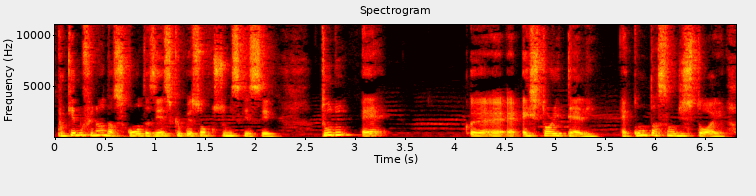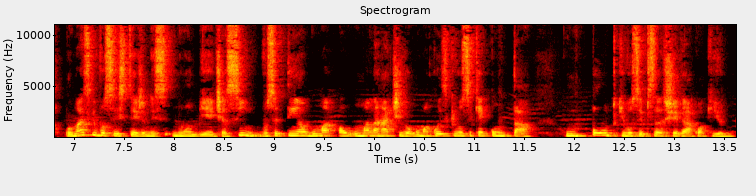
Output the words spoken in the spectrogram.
porque no final das contas, é isso que o pessoal costuma esquecer. Tudo é é, é, é, storytelling, é contação de história. Por mais que você esteja nesse, num ambiente assim, você tem alguma uma narrativa, alguma coisa que você quer contar, um ponto que você precisa chegar com aquilo.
